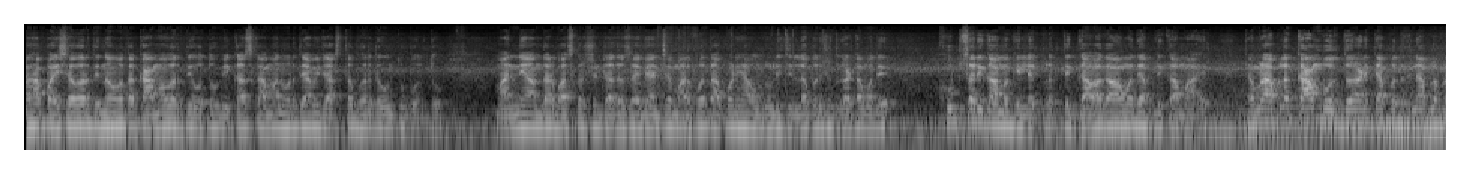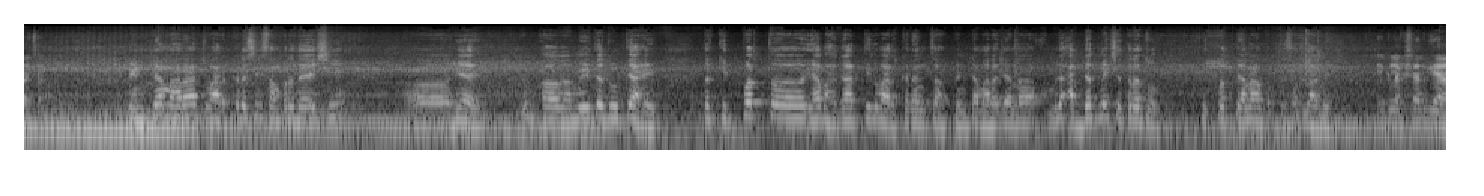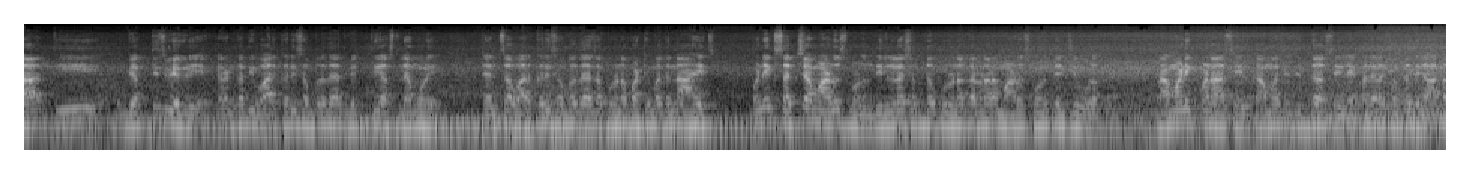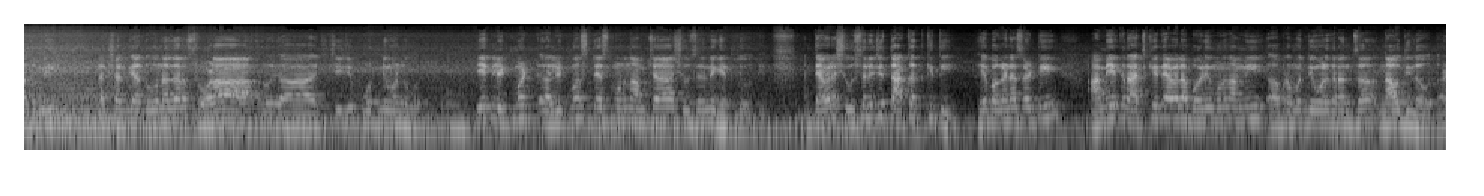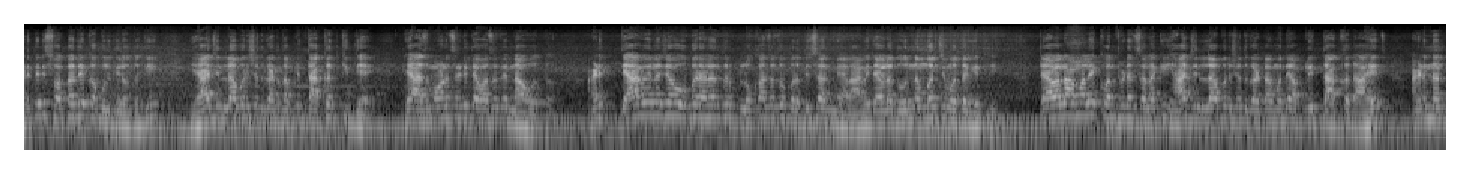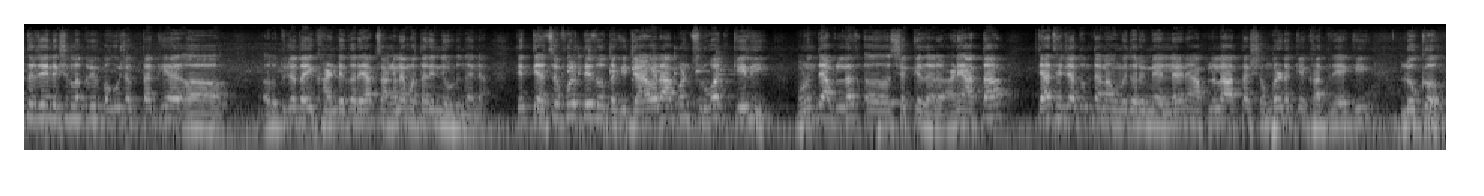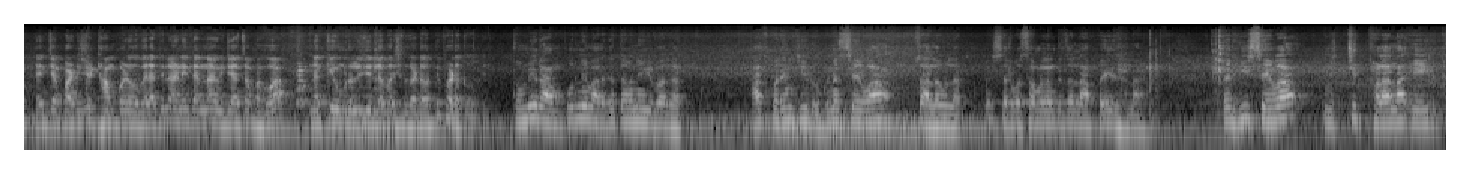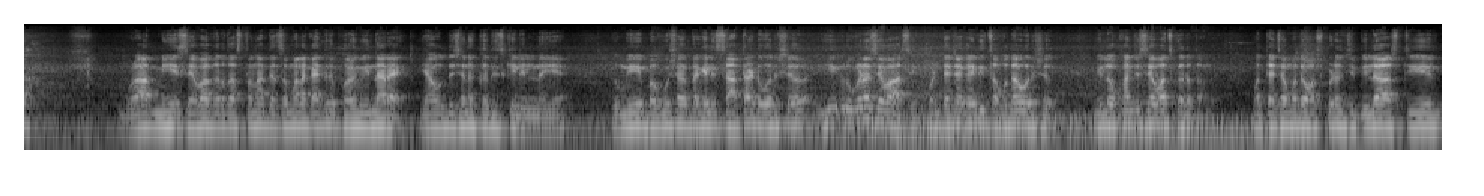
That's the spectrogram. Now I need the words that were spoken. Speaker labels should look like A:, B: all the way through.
A: हा पैशावरती न होता कामावरती होतो. विकास कामांवरती आम्ही जास्त भर देऊन तो बोलतो. मान्य आमदार भास्कर शेठ जाधव साहेब यांच्यामार्फत आपण ह्या उमरोली जिल्हा परिषद गटामध्ये खूप सारी कामं केली आहेत. प्रत्येक गावागावामध्ये आपली कामं आहेत. त्यामुळे आपलं काम बोलतं आणि त्या पद्धतीने आपला प्रचार
B: पिंट्या महाराज वारकरशी संप्रदायाशी हे आहे. मिळते जुळते आहेत तर कितपत या भागातील वारकऱ्यांचा पिंट्या महाराजांना म्हणजे आध्यात्मिक क्षेत्रातून कितपत त्यांना प्रतिसाद लाभेल?
A: एक लक्षात घ्या ती व्यक्तीच वेगळी आहे. कारण का ती वारकरी संप्रदायात व्यक्ती असल्यामुळे त्यांचा वारकरी संप्रदायाचा पूर्ण पाठिंबा त्यांना आहेच. पण एक सच्चा माणूस म्हणून दिलेला शब्द पूर्ण करणारा माणूस म्हणून त्यांची ओळख आहे. प्रामाणिकपणा असेल कामाची जिद्द असेल एखाद्याला शब्द दिला. आता तुम्ही लक्षात घ्या दोन हजार सोळा ची जी पोटनिवडणूक होती ती एक लिटमट लिटमस टेस्ट म्हणून आमच्या शिवसेनेने घेतली होती. त्यावेळेला शिवसेनेची ताकद किती हे बघण्यासाठी आम्ही एक राजकीय त्यावेळेला बळी म्हणून आम्ही प्रमोद निवळकरांचं नाव दिलं होतं. आणि त्यांनी स्वतः ते कबूल केलं होतं की ह्या जिल्हा परिषद गटात आपली ताकद किती आहे हे आजमावण्यासाठी तेव्हाचं ते नाव होतं. आणि त्यावेळेला जेव्हा उभं राहिल्यानंतर लोकांचा जो प्रतिसाद मिळाला आम्ही त्यावेळेला दोन नंबरची मतं घेतली. त्यावेळेला आम्हाला एक कॉन्फिडन्स आला की ह्या जिल्हा परिषद गटामध्ये आपली ताकद आहेच. आणि नंतर जे इलेक्शनला तुम्ही बघू शकता की ऋतुजाताई खांडेकर ह्या चांगल्या मताने निवडून आल्या. ते त्याचं फळ तेच होतं की ज्या वेळेला आपण सुरुवात केली म्हणून ते आपल्याला शक्य झालं. आणि आता त्याच ह्याच्यातून त्यांना उमेदवारी मिळाली आहे आणि आपल्याला आता शंभर टक्के खात्री आहे की लोक त्यांच्या पाठीशी ठामपणे उभे राहतील आणि त्यांना विजयाचा भगवा नक्की उमरोली जिल्हा परिषद गटावरती फडकवतील.
B: तुम्ही रामपूर्णी मार्गतवणी विभागात आजपर्यंत जी रुग्णसेवा चालवलात म्हणजे सर्वसामान्यांना त्याचा लाभही झाला तर ही सेवा निश्चित फळाला येईल का?
A: मुळात मी ही सेवा करत असताना त्याचं मला काहीतरी फळ मिळणार आहे या उद्देशानं कधीच केलेलं नाही आहे तुम्ही बघू शकता गेली सात आठ वर्ष ही रुग्णसेवा असेल पण त्याच्या गेली चौदा वर्ष मी लोकांची सेवाच करत आलो मग त्याच्यामध्ये हॉस्पिटलची बिलं असतील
